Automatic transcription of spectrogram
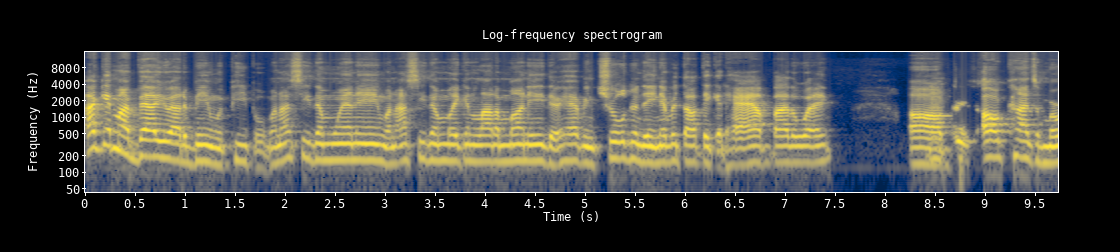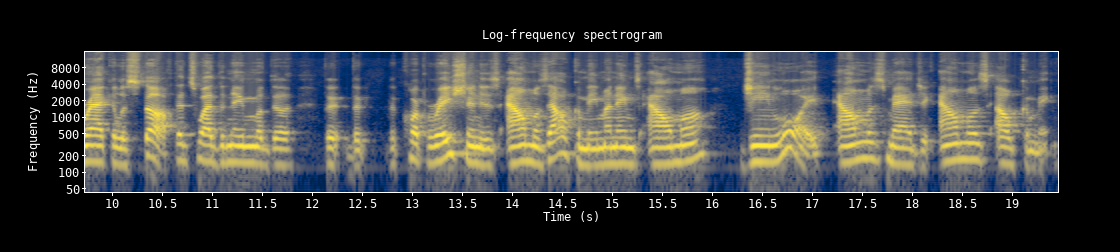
I get my value out of being with people. When I see them winning, when I see them making a lot of money, they're having children they never thought they could have, by the way. Uh, mm-hmm. There's all kinds of miraculous stuff. That's why the name of the, the, the, the corporation is Alma's Alchemy. My name's Alma Jean Lloyd. Alma's Magic, Alma's Alchemy.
